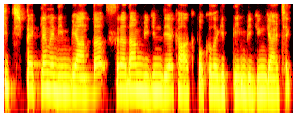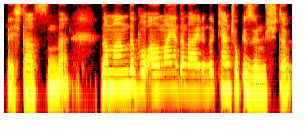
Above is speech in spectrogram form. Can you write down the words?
hiç beklemediğim bir anda sıradan bir gün diye kalkıp okula gittiğim bir gün gerçekleşti aslında. Zamanında bu Almanya'dan ayrılırken çok üzülmüştüm.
